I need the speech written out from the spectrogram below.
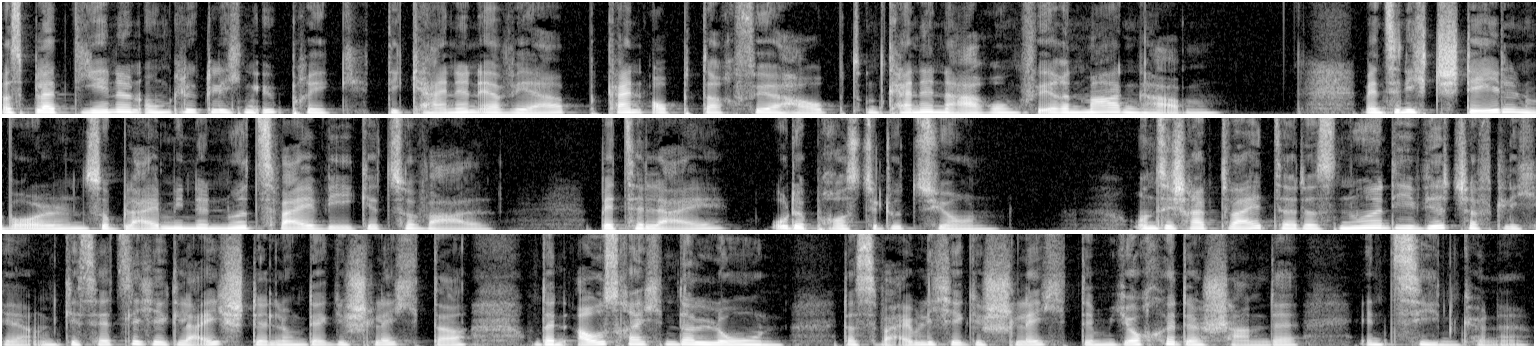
Was bleibt jenen Unglücklichen übrig, die keinen Erwerb, kein Obdach für ihr Haupt und keine Nahrung für ihren Magen haben? Wenn sie nicht stehlen wollen, so bleiben ihnen nur zwei Wege zur Wahl Bettelei oder Prostitution. Und sie schreibt weiter, dass nur die wirtschaftliche und gesetzliche Gleichstellung der Geschlechter und ein ausreichender Lohn das weibliche Geschlecht dem Joche der Schande entziehen könne.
